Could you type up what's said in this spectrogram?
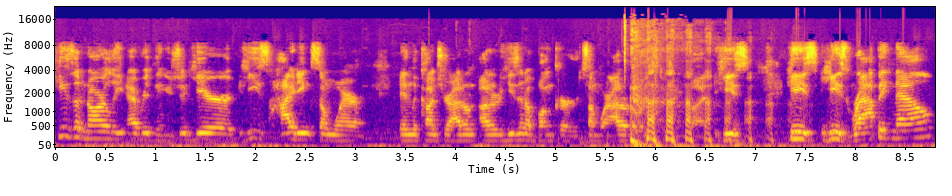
he's a gnarly everything. You should hear. He's hiding somewhere in the country. I don't. I don't. He's in a bunker somewhere. I don't know what he's doing, but he's he's he's rapping now,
